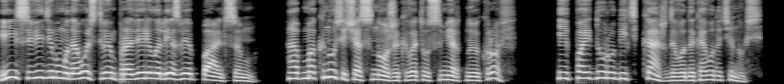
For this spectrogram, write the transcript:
и с видимым удовольствием проверила лезвие пальцем. Обмакну сейчас ножик в эту смертную кровь и пойду рубить каждого, до кого дотянусь.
